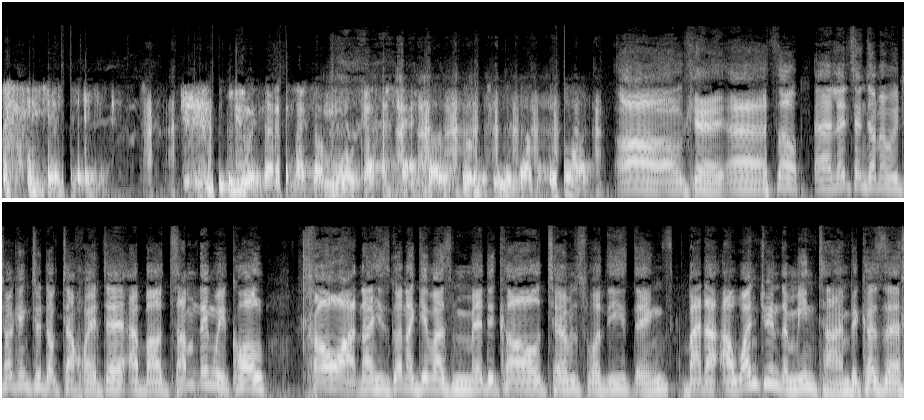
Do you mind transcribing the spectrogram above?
dilo tsa rena ka moka Oh, okay. Uh, so, uh, ladies and gentlemen, we're talking to Dr. Kgoete about something we call Now He's going to give us medical terms for these things. But uh, I want you in the meantime, because uh, is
